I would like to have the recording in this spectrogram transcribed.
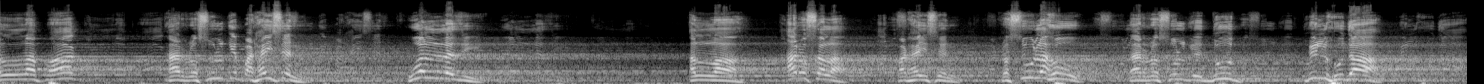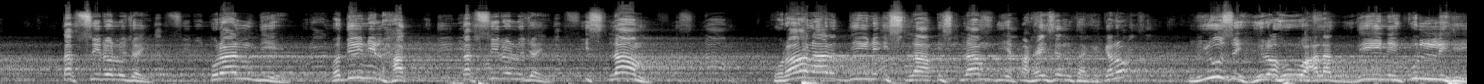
আল্লাহ পাক আর রসুলকে পাঠাইছেন। হুয়াল্লাজি আল্লাহ আরসালা পাঠাইছেন। রসুলাহু তার রসুলকে দুধ বিল হুদা, তাফসির অনুযায়ী, কোরআন দিয়ে ওদিনিল হক, তাফসির অনুযায়ী, ইসলাম কোরআন আর দিন ইসলাম ইসলাম দিয়ে পাঠাইছেন তাকে। কেন? লিউজ হিরহু আলা দিন কুল্লিহি।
